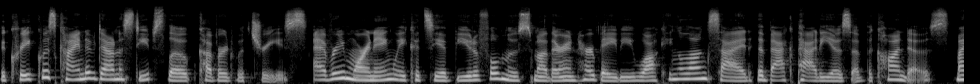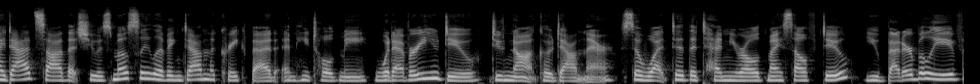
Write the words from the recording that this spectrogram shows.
The creek was kind of down a steep slope covered with trees. Every morning, we could see a beautiful moose mother and her baby walking alongside the back patios of the condos. My dad saw that she was mostly living down the creek bed, and he told me, Whatever you do, do not go down there. So, what did the 10 year old myself do? You better believe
